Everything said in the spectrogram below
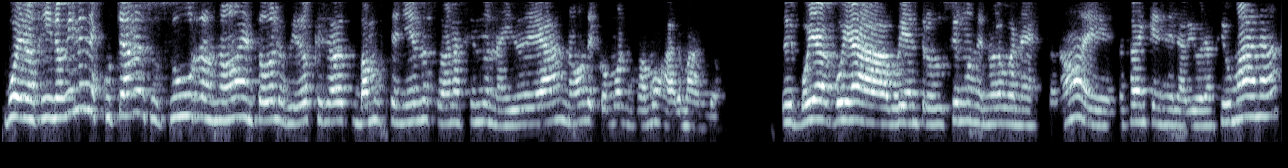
Bueno, si nos vienen escuchando en susurros, ¿no? En todos los videos que ya vamos teniendo, se van haciendo una idea, ¿no? De cómo nos vamos armando. Entonces, voy a, voy a, voy a introducirnos de nuevo en esto, ¿no? Eh, ya saben que desde la biografía humana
